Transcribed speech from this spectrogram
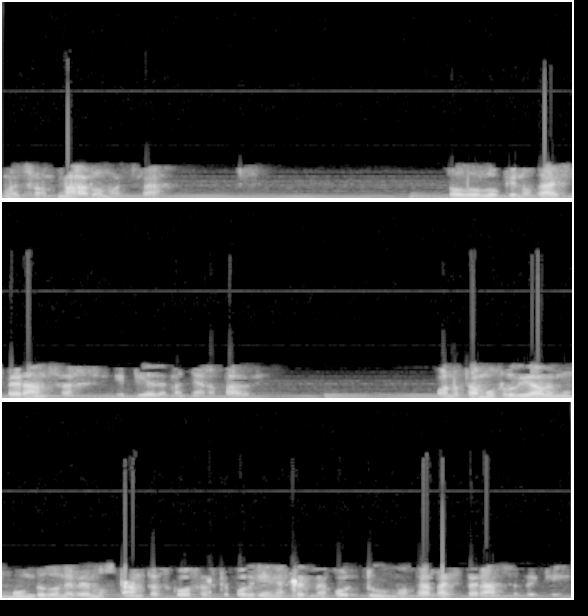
nuestro amparo, nuestra todo lo que nos da esperanza el día de mañana, Padre. Cuando estamos rodeados en un mundo donde vemos tantas cosas que podrían ser mejor, tú nos das la esperanza de que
